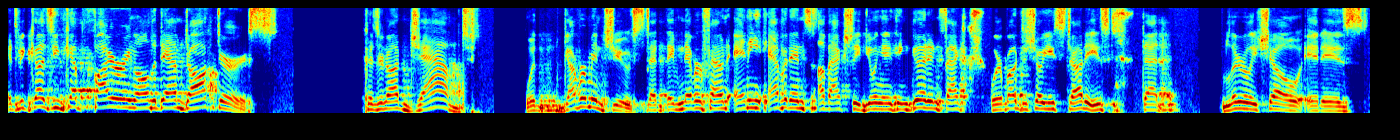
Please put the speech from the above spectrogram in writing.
it's because you kept firing all the damn doctors cuz they're not jabbed with government juice that they've never found any evidence of actually doing anything good. In fact, we're about to show you studies that literally show it is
